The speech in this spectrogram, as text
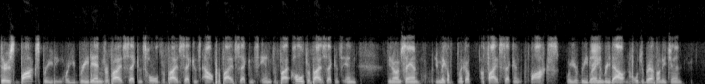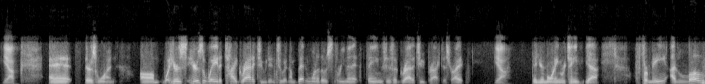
There's box breathing where you breathe in for five seconds, hold for five seconds, out for five seconds, in for five, hold for five seconds, in. You know what I'm saying? You make a like a, a five second box where you breathe Right. in and breathe out and hold your breath on each end. Yeah. And there's one. Um, well, here's here's a way to tie gratitude into it. And I'm betting one of those three minute things is a gratitude practice, right? Yeah. In your morning routine, yeah. For me, I love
